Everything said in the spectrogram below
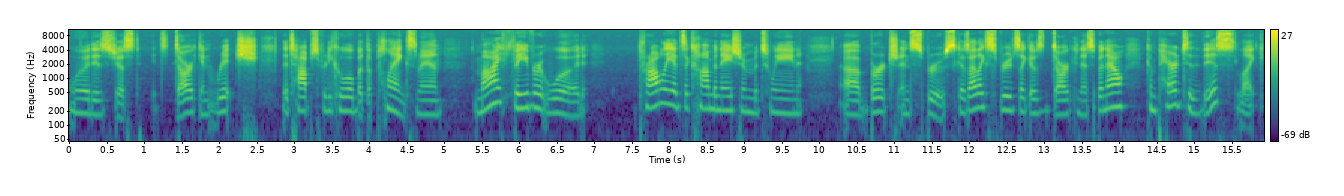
wood is just it's dark and rich. The top's pretty cool, but the planks, man. My favorite wood, probably it's a combination between uh, birch and spruce, because I like spruce like it was darkness. But now, compared to this, like,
